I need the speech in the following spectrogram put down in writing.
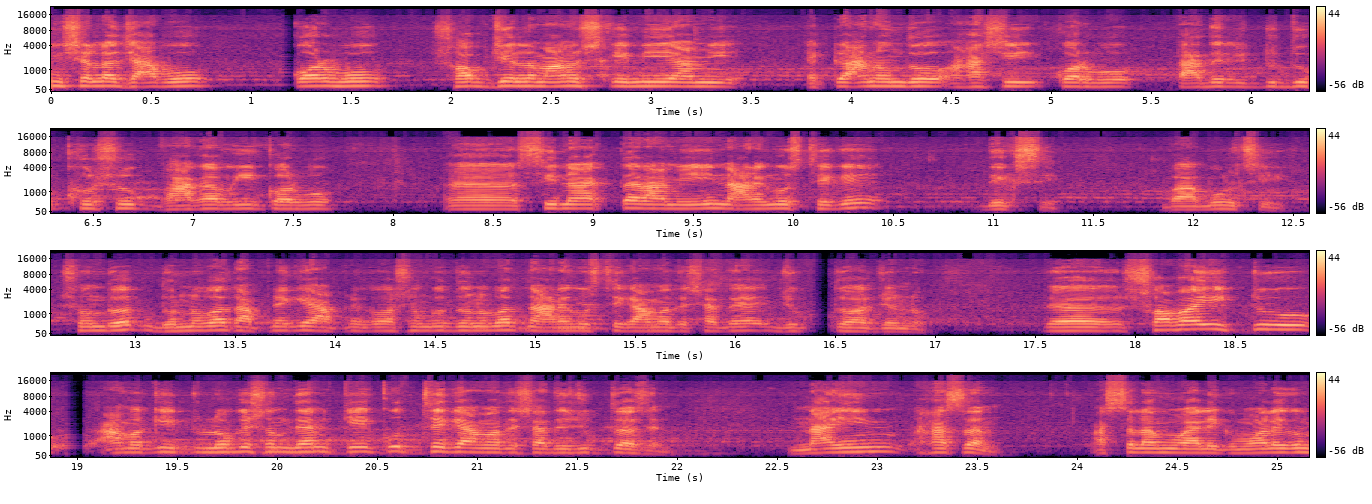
ইনশাল্লাহ যাব, করব, সব জেলা মানুষকে নিয়ে আমি একটু আনন্দ, হাসি করব, তাদের একটু দুঃখ, সুখ, ভাগাভাগি করব। সিনা আক্তার আমি নারায়ণগঞ্জ থেকে দেখছি। বা বলছি, সুন্দর, ধন্যবাদ আপনাকে আপনাকে অসংখ্য ধন্যবাদ, নারায়ণগঞ্জ থেকে আমাদের সাথে যুক্ত হওয়ার জন্য। সবাই একটু আমাকে একটু লোকেশন দেন, কে থেকে আমাদের সাথে যুক্ত আছেন। নাইম হাসান, আসসালামু আলাইকুম, ওয়ালাইকুম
